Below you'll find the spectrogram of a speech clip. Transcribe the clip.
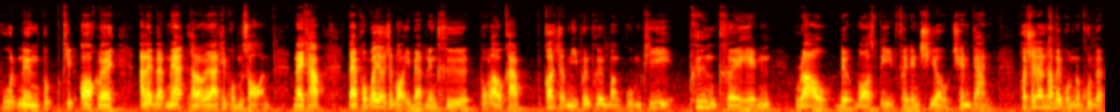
พูดหนึ่งปุ๊บคิดออกเลย อะไรแบบเนี้ยสำหรับเวลาที่ผมสอนนะครับ แต่ผมก็ยังจะบอกอีกแบบหนึ่งคือ พวกเราครับก็จะมีเพื่อน ๆ บางกลุ่มที่เพิ่งเคยเห็นเรา The Wall Street Financial เช่นกัน เพราะฉะนั้นทำไมผมต้องพูดแบบ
